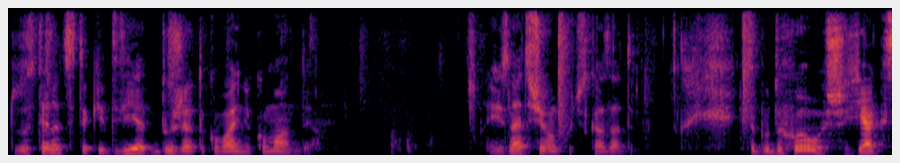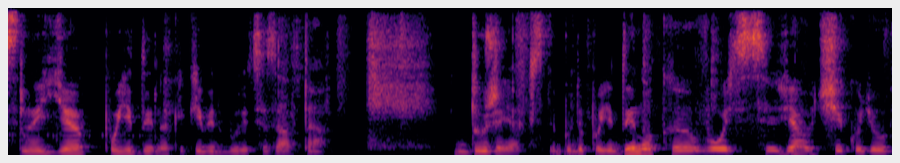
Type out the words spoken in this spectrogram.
Тут зустрінуться такі дві дуже атакувальні команди. І знаєте, що я вам хочу сказати? Це буде хороший, якісний поєдинок, який відбудеться завтра. Дуже якісний буде поєдинок. е, Ось я очікую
